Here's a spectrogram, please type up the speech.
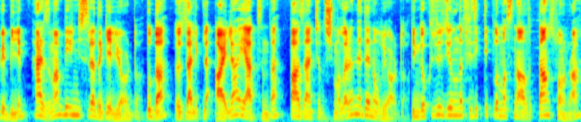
ve bilim her zaman birinci sırada geliyordu. Bu da özellikle aile hayatında bazen çatışmalara neden oluyordu. 1900 yılında fizik diplomasını aldıktan sonra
